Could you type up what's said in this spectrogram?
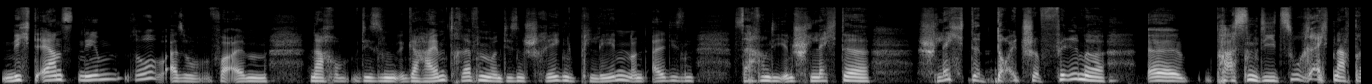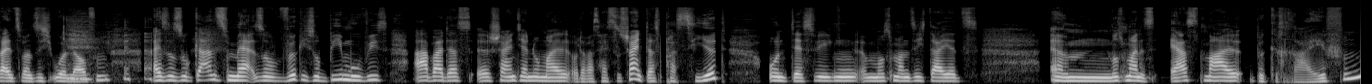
nicht ernst nehmen. So, also vor allem nach diesen Geheimtreffen und diesen schrägen Plänen und all diesen Sachen, die in schlechte, schlechte deutsche Filme äh, passen, die zu Recht nach 23 Uhr laufen. Also so ganz, mehr, so wirklich so B-Movies. Aber das äh, scheint ja nun mal, oder was heißt es scheint, das passiert. Und deswegen muss man sich da jetzt ähm, muss man es erstmal begreifen.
